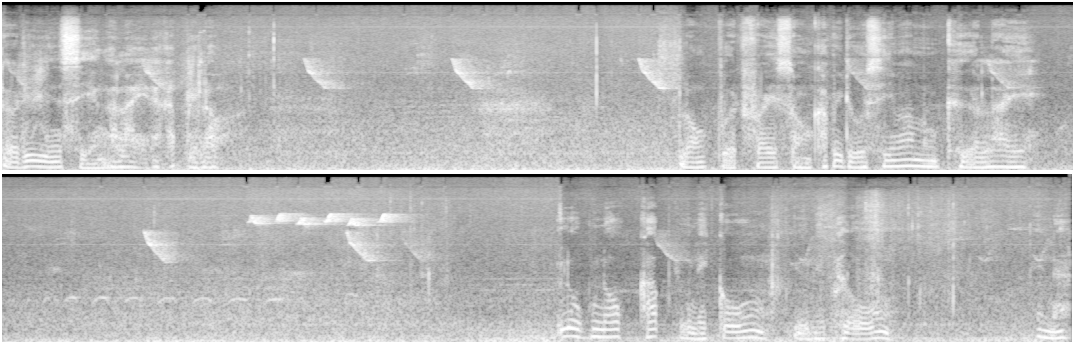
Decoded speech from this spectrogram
เราได้ยินเสียงอะไรนะครับเดี๋ยวเรา ลองเปิดไฟส่องเข้าไปดูซิว่ามันคืออะไร ลูกนกครับอยู่ในกรงอยู่ในโพรงเห็นนะ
